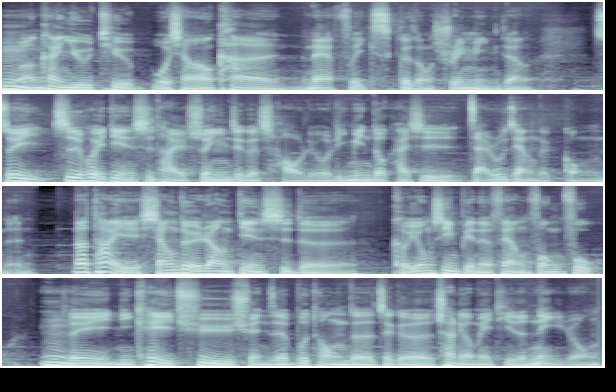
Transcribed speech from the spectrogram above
我要看 YouTube，我想要看 Netflix 各种 streaming 这样，所以智慧电视它也顺应这个潮流，里面都开始载入这样的功能。那它也相对让电视的可用性变得非常丰富，所以你可以去选择不同的这个串流媒体的内容，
